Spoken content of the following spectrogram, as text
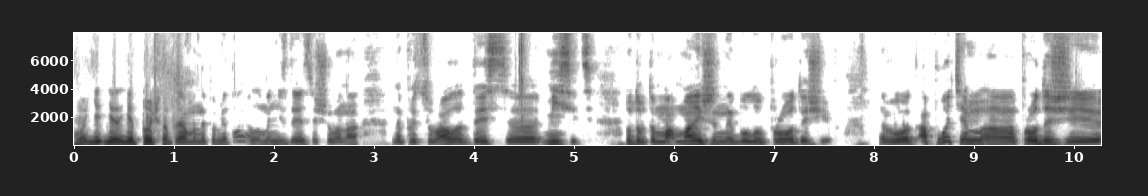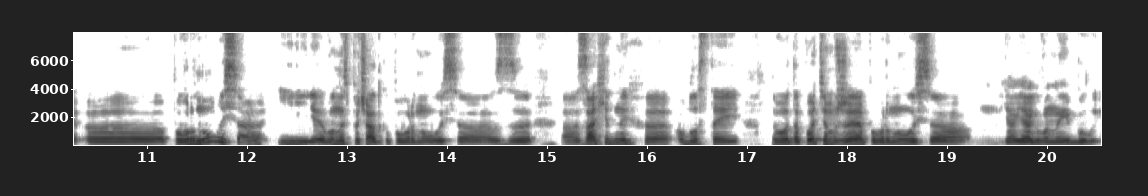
ну, я я точно прямо не пам'ятаю, але мені здається, що вона не працювала десь е, місяць. Ну тобто, майже не було продажів. От. А потім е, продажі е, повернулися, і вони спочатку повернулися з е, західних областей, от, а потім вже повернулися як вони і були.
